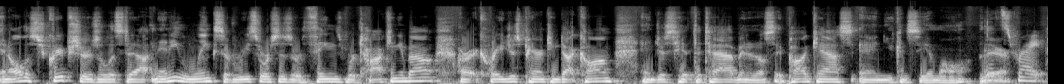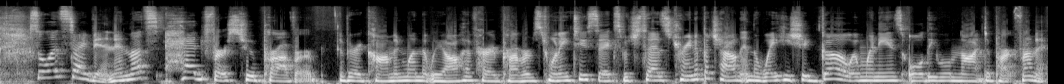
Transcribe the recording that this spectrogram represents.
and all the scriptures are listed out, and any links of resources or things we're talking about are at courageousparenting.com and just hit the tab and it'll say podcasts and you can see them all there. That's right. So let's dive in and let's head first to a proverb, a very common one that we all have heard, Proverbs 22 6, which says, Train up a child in the way he should go, and when he is old, he will not depart from it.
